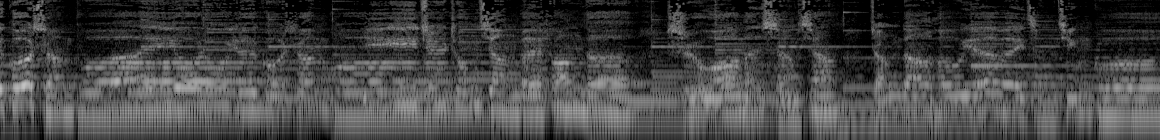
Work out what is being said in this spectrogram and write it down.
越过山坡，哎呦，路越过山坡。一直通向北方的，是我们想象，长大后也未曾经过。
